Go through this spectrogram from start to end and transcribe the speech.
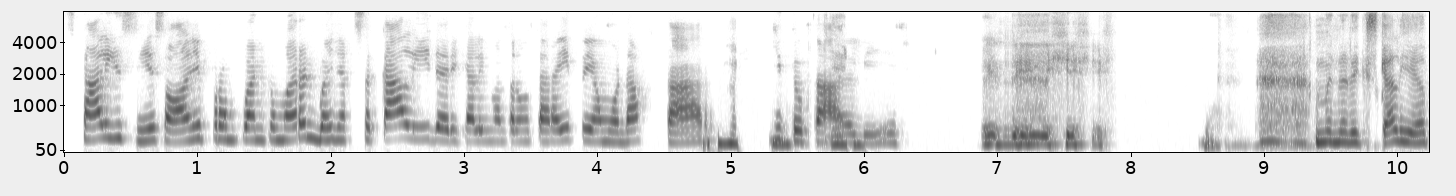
sekali sih. Soalnya perempuan kemarin banyak sekali dari Kalimantan Utara itu yang mau daftar. Gitu Kak Aldi. Menarik sekali ya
